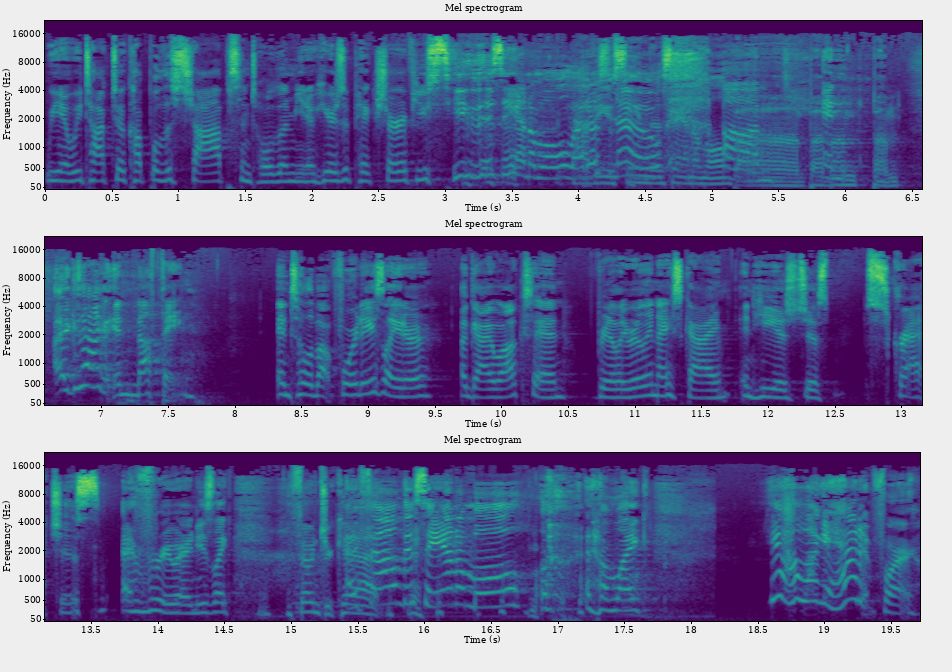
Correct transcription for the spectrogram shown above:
We, you know, we talked to a couple of the shops and told them, you know, here's a picture. If you see this animal, let Have us you know. seen this animal? Um, Bum, bum, and- bum, bum. Exactly. And nothing. Until about four days later, a guy walks in, really, really nice guy, and he is just scratches everywhere. And he's like, I found your cat. I found this animal. and I'm like, yeah, how long you had it for?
